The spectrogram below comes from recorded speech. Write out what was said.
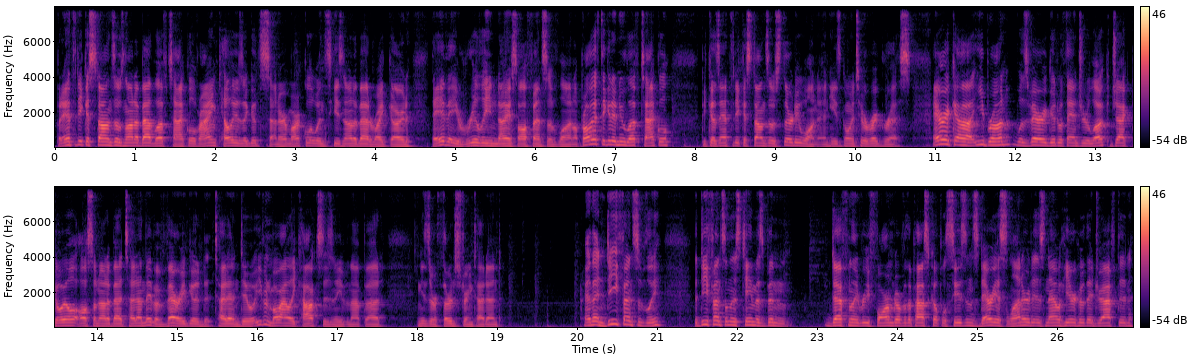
But Anthony Castonzo's not a bad left tackle. Ryan Kelly is a good center. Mark Glowinski's not a bad right guard. They have a really nice offensive line. I'll probably have to get a new left tackle because Anthony Castonzo is 31 and he's going to regress. Eric uh, Ebron was very good with Andrew Luck. Jack Doyle, also not a bad tight end. They have a very good tight end duo. Even Mo Alie-Cox isn't even that bad. And he's their third string tight end. And then defensively, the defense on this team has been definitely reformed over the past couple seasons. Darius Leonard is now here, who they drafted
